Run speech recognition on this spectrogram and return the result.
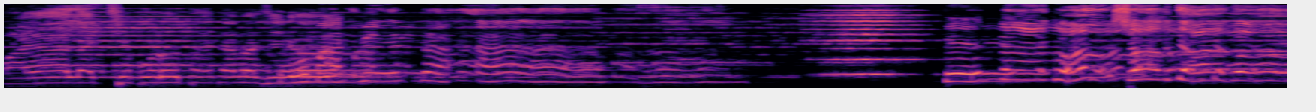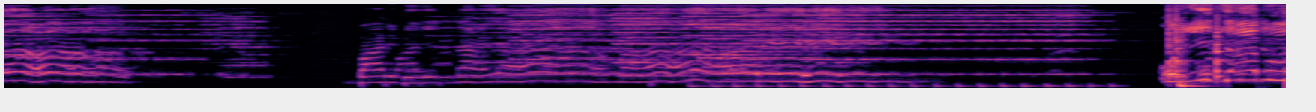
মায়া লাগছে বড়, তাই না বাজি? গো? মানবে না বেনা গো, সব জাগো। মারবে না আমারে। ওই যাবু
